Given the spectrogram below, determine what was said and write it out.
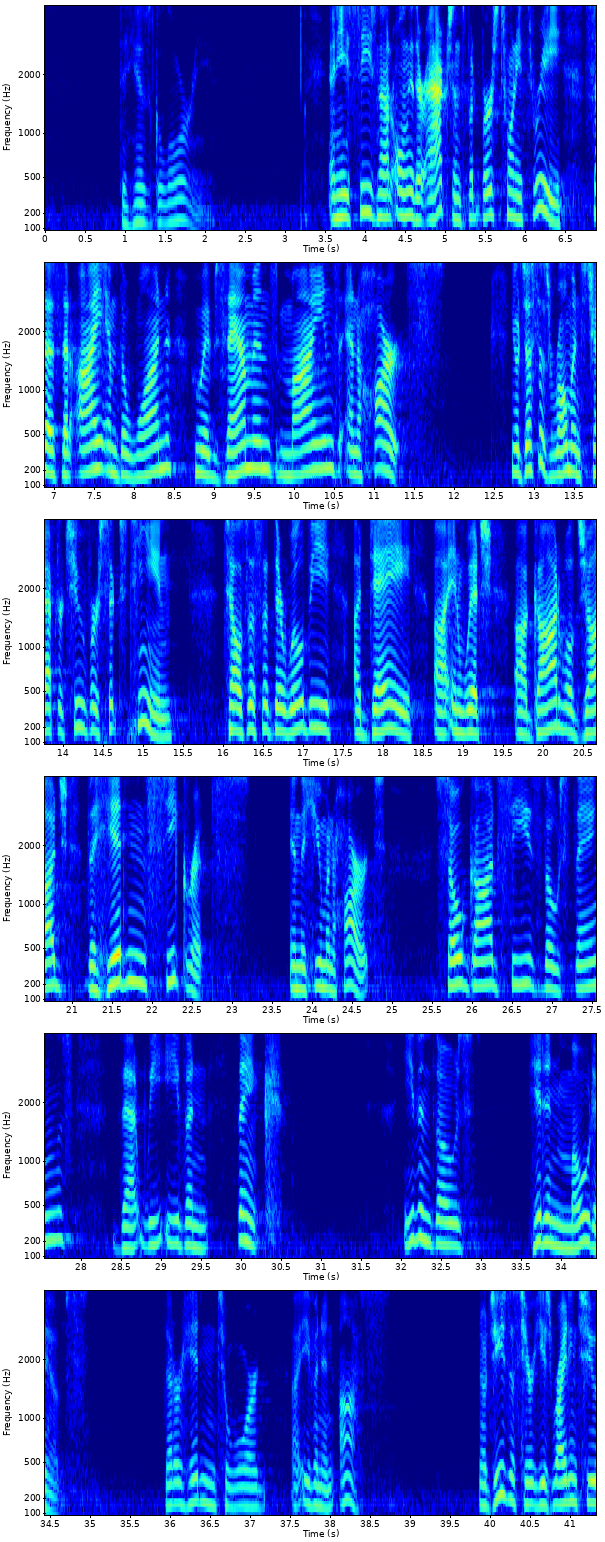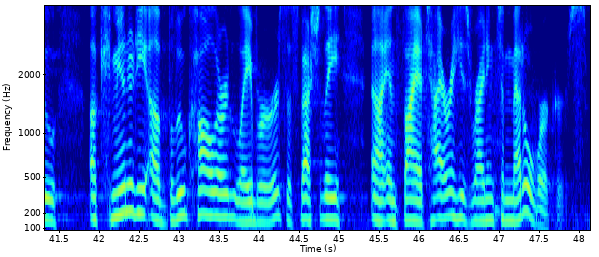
to his glory. And he sees not only their actions, but verse 23 says that I am the one who examines minds and hearts. You know, just as Romans chapter 2, verse 16 tells us that there will be a day uh, in which uh, God will judge the hidden secrets in the human heart. So God sees those things that we even think, even those hidden motives that are hidden toward uh, even in us. Now, Jesus here, he's writing to a community of blue collar laborers, especially uh, in Thyatira. He's writing to metal workers.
